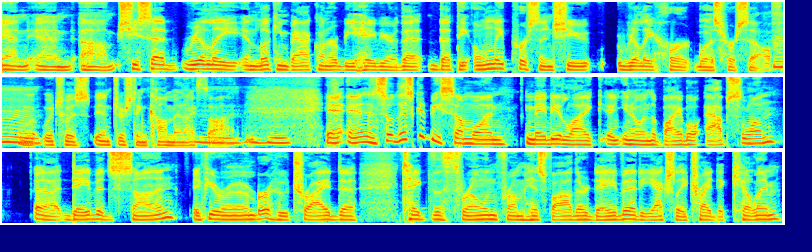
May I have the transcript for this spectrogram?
and and um, she said, really, in looking back on her behavior, that that the only person she really hurt was herself, mm. w- which was interesting comment. I thought, mm-hmm. and, and, so this could be someone maybe like uh, you know in the Bible, Absalom. Uh, David's son, if you remember, who tried to take the throne from his father David. He actually tried to kill him.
